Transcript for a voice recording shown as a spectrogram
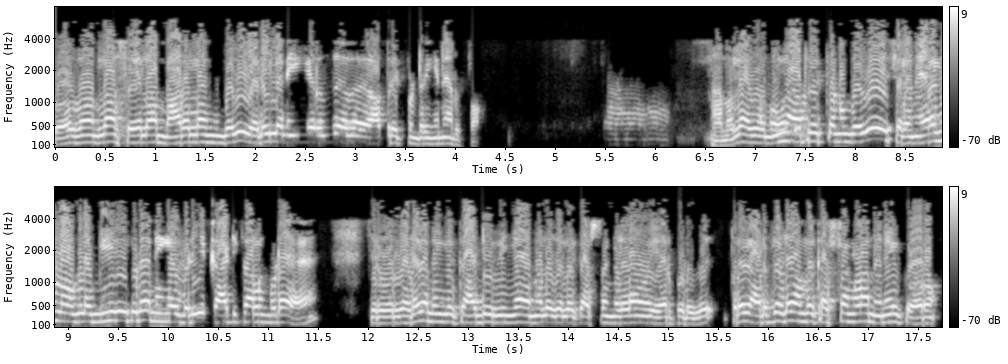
கோபம் எல்லாம் செயலா மாறலங்கும் போது இடையில நீங்க இருந்து அதை ஆப்ரேட் பண்றீங்கன்னு அர்த்தம். அதனால அதை நீங்க ஆப்ரேட் பண்ணும்போது சில நேரங்கள் உங்களை மீறி கூட நீங்க வெளியே காட்டிட்டாலும் கூட சரி ஒரு தடவை நீங்க காட்டிடுறீங்க அதனால சில கஷ்டங்கள்லாம் ஏற்படுது. பிறகு அடுத்த தடவை அந்த கஷ்டங்கள்லாம் நினைவுக்கு வரும்.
